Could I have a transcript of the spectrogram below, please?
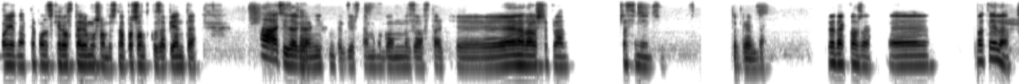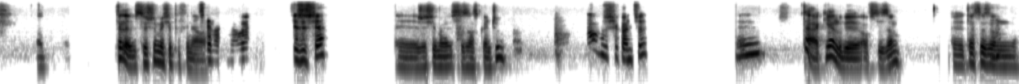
bo jednak te polskie rostery muszą być na początku zapięte, a ci zagraniczni to gdzieś tam mogą zostać e, na dalszy plan przesunięci. To prawda. Redaktorze, e, chyba tyle. Tyle, słyszymy się po finały? Cieszysz się? E, Że się sezon skończył? No, że się kończy? Tak, ja lubię off-season. E, Ten sezon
